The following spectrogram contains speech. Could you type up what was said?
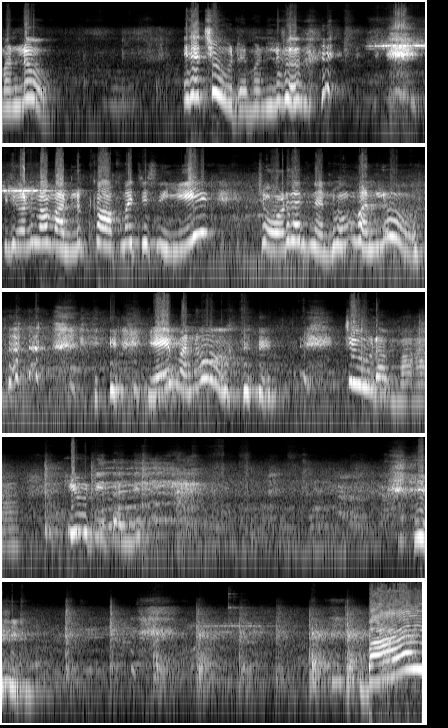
మనలు ఇదే చూడే మండ్లు ఇదిగోండి మా మండ్లు కోపం వచ్చేసినాయి. చూడదండి నన్ను మన్లు ఏ మను చూడమ్మా. క్యూటీ తల్లి. బాయ్.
